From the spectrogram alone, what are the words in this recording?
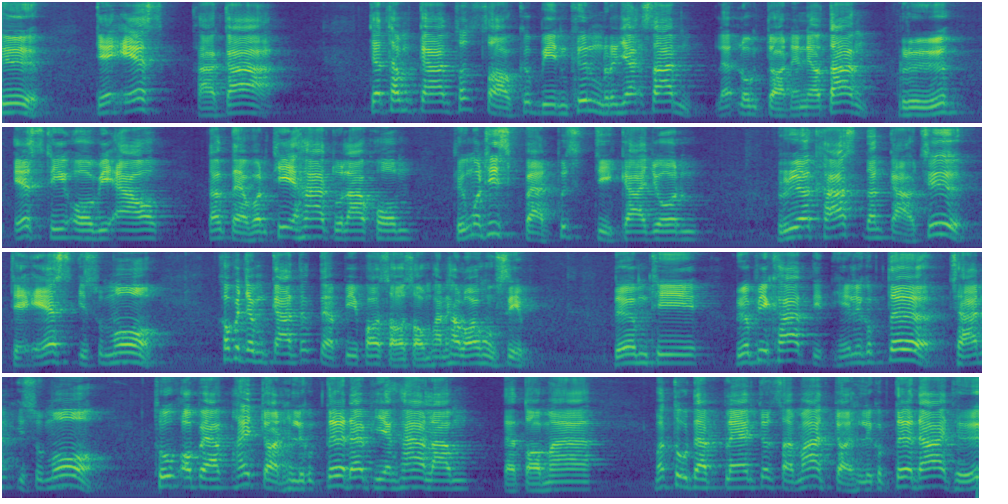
ชื่อ JS คาก้าจะทำการทดสอบเครื่องบินขึ้นระยะสั้น และลงจอดในแนวตั้ง หรือ STOVL ตั้งแต่วันที่ 5 ตุลาคม ถึงวันที่ 18 พฤศจิกายน เรือคลาสดังกล่าวชื่อ JS Izumo เข้าประจำการตั้งแต่ปี พศ 2560 เดิมทีเรือพิฆาตติดเฮลิคอปเตอร์ ชั้นอิซุโมถูกออกแบบให้จอดเฮลิคอปเตอร์ได้เพียง 5 ลำ แต่ต่อมามันถูกดัดแปลงจนสามารถจอดเฮลิคอปเตอร์ได้ถึง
